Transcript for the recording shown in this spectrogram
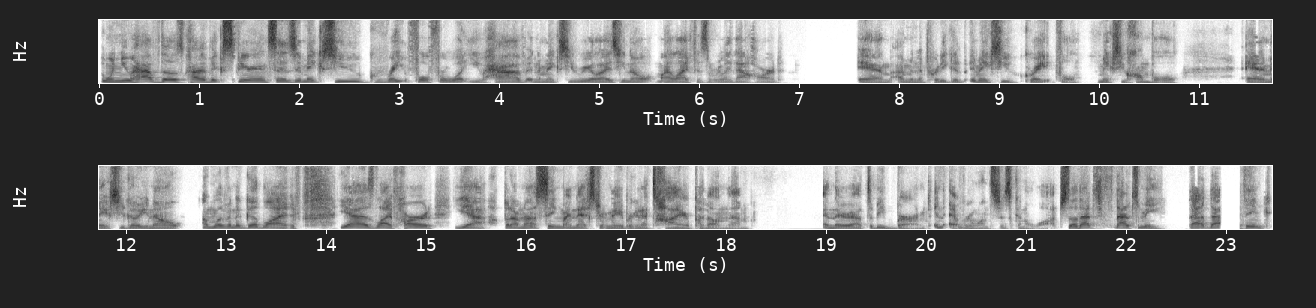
When you have those kind of experiences, it makes you grateful for what you have. And it makes you realize, you know, my life isn't really that hard. And I'm in a pretty good, it makes you grateful, makes you humble. And it makes you go, you know, I'm living a good life. Yeah, is life hard? Yeah, but I'm not seeing my next door neighbor get a tire put on them, and they're about to be burned, and everyone's just gonna watch. So that's that's me. That that I think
